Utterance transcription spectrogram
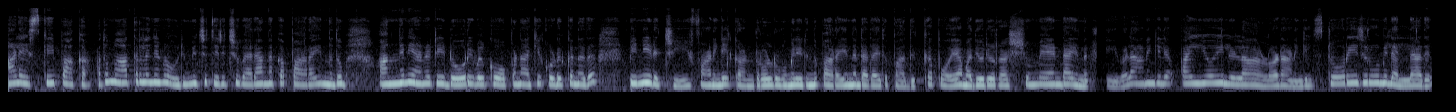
ആളെ എസ്കേപ്പ് ആക്കാം. അത് മാത്രമല്ല ഞങ്ങൾ ഒരുമിച്ച് തിരിച്ചു വരാമെന്നൊക്കെ പറയുന്നതും അങ്ങനെയാണ് ഈ ഡോർ ഇവൾക്ക് ഓപ്പൺ ആക്കി കൊടുക്കുന്നത്. പിന്നീട് ചീഫ് ആണെങ്കിൽ കൺട്രോൾ റൂമിൽ ഇരുന്ന് പറയുന്നുണ്ട്. അതായത് പതുക്കെ പോയാൽ മതി ഒരു റഷും വേണ്ട എന്ന്. ഇവളാണെങ്കിൽ അയ്യോയിലുള്ള ആളോടാണെങ്കിൽ സ്റ്റോറേജ് റൂമിലല്ലാതെ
